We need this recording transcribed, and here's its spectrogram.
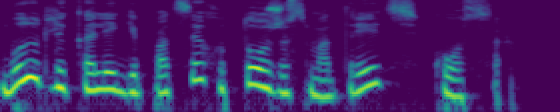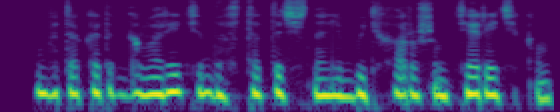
будут ли коллеги по цеху тоже смотреть косо? Вы так это говорите, достаточно ли быть хорошим теоретиком?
